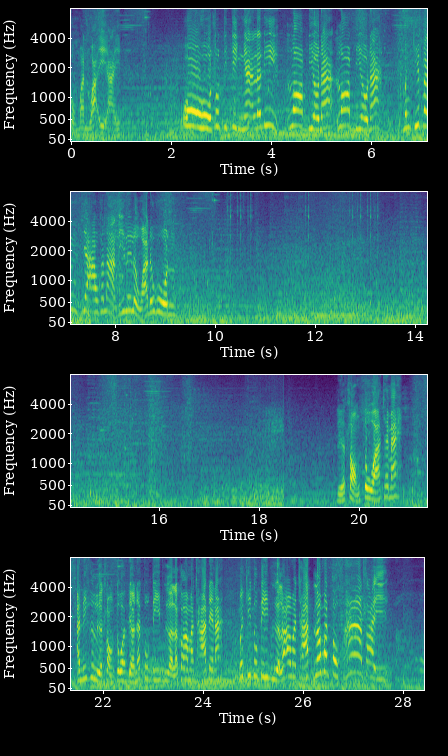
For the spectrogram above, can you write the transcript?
ของมันวะ AI โอ้โหสดจริงๆเนี่ยแล้วนี่รอบเดียวนะ รอบเดียวนะ มันคลิปมันยาวขนาดนี้เลยเหรอวะทุกคนเหลือสองตัวใช่ไหม อันนี้คือเหลือสองตัวเดี๋ยวนะตูตีเผื่อแล้วก็เอามาชาร์จเนี่ยนะ เมื่อกี้ตูตีเผื่อแล้วเอามาชาร์จแล้วมาตกห้าใส่โอ้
